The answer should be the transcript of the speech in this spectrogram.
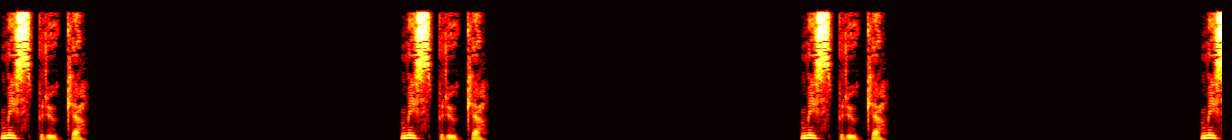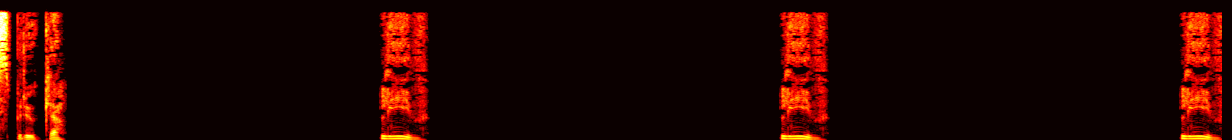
Misbruke. Misbruke. Misbruke. Misbruke. Liv. Liv. Liv.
